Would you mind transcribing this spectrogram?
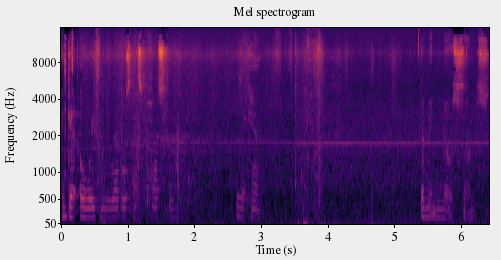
get, get away from the rebels as possible as I can. That made no sense.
